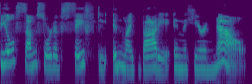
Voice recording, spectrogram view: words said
feel some sort of safety in my body in the here and now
